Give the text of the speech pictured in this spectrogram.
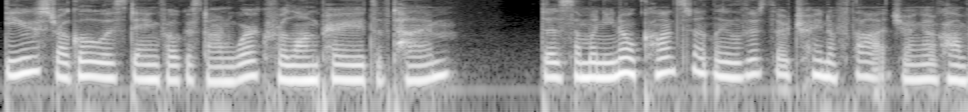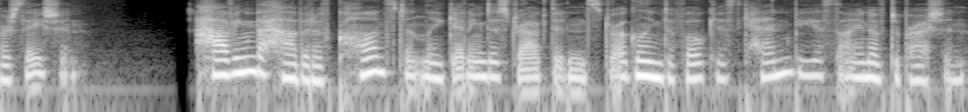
Do you struggle with staying focused on work for long periods of time? Does someone you know constantly lose their train of thought during a conversation? Having the habit of constantly getting distracted and struggling to focus can be a sign of depression.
